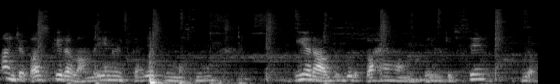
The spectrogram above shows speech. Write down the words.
Ancak asker alanda yenilikler yapılmasının yer aldığı grupla herhangi bir ilgisi yok.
